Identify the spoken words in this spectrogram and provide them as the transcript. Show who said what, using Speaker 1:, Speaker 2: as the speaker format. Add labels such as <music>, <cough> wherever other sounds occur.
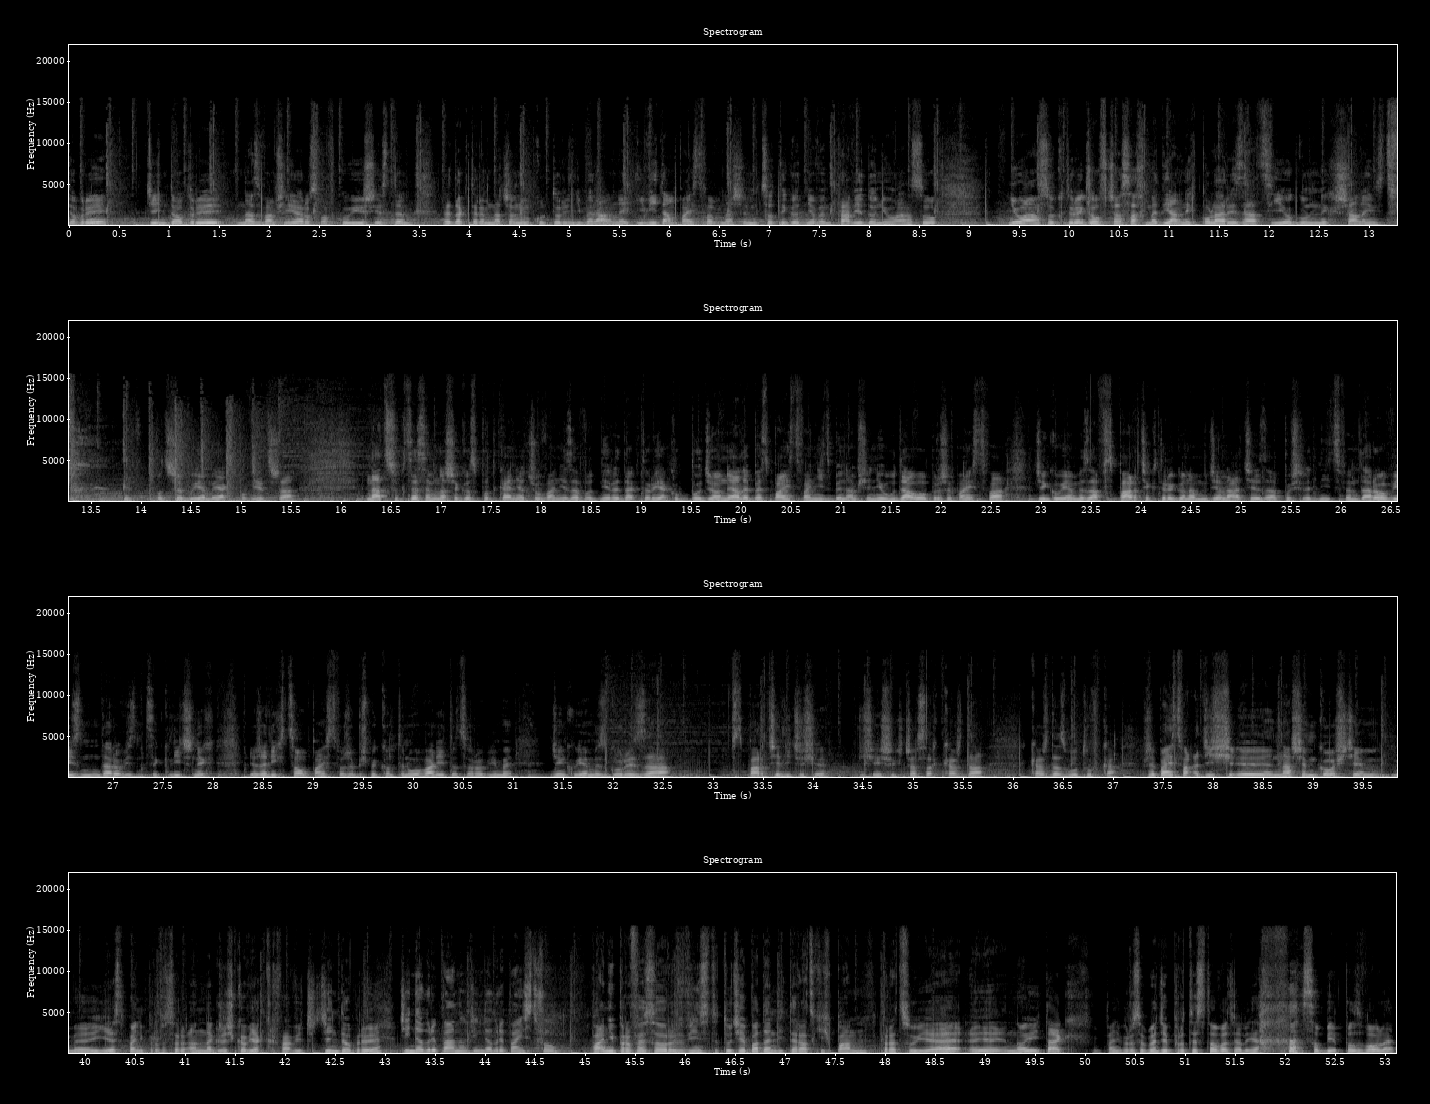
Speaker 1: dobry. Dzień dobry, nazywam się Jarosław Kujisz, jestem redaktorem naczelnym Kultury Liberalnej i witam Państwa w naszym cotygodniowym prawie do niuansu. Niuansu, którego w czasach medialnych polaryzacji i ogólnych szaleństw <laughs> potrzebujemy jak powietrza. Nad sukcesem naszego spotkania czuwa niezawodnie redaktor Jakub Bodziony, ale bez Państwa nic by nam się nie udało. Proszę Państwa, dziękujemy za wsparcie, którego nam udzielacie, za pośrednictwem darowizn, darowizn cyklicznych. Jeżeli chcą Państwo, żebyśmy kontynuowali to, co robimy, dziękujemy z góry za wsparcie. Liczy się w dzisiejszych czasach każda każda złotówka. Proszę Państwa, a dziś y, naszym gościem y, jest pani profesor Anna Grześkowiak-Krwawicz. Dzień dobry.
Speaker 2: Dzień dobry panu, dzień dobry państwu.
Speaker 1: Pani profesor w Instytucie Badań Literackich PAN pracuje. Y, no i tak, pani profesor będzie protestować, ale ja <laughs> sobie pozwolę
